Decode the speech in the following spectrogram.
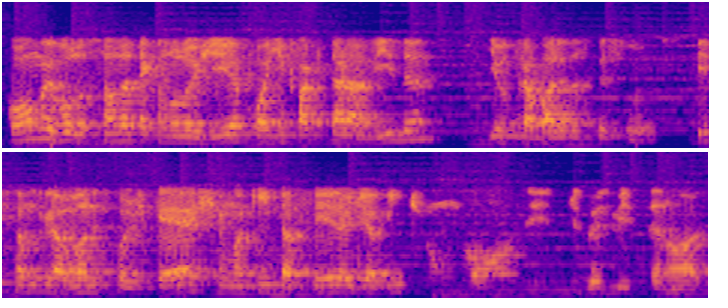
como a evolução da tecnologia pode impactar a vida e o trabalho das pessoas. Estamos gravando esse podcast uma quinta-feira, dia 21 de 11 de 2019.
